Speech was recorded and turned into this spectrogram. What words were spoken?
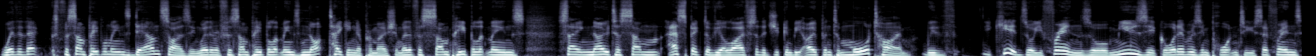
whether that for some people means downsizing, whether for some people it means not taking a promotion, whether for some people it means saying no to some aspect of your life so that you can be open to more time with your kids or your friends or music or whatever is important to you. So, friends,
